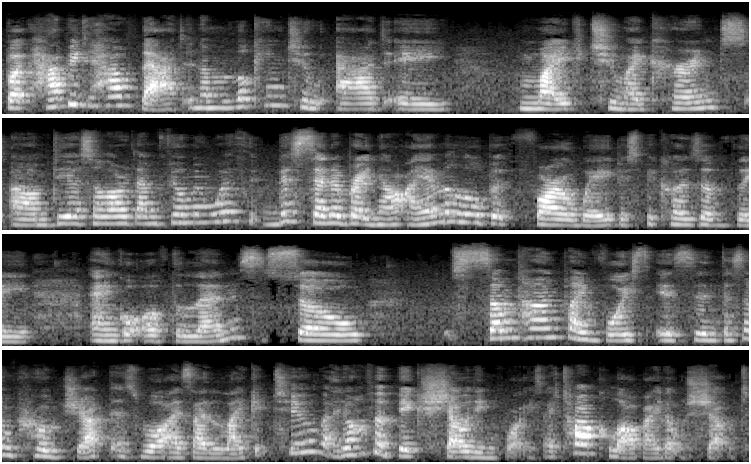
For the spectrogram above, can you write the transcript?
But happy to have that, and I'm looking to add a mic to my current um, DSLR that I'm filming with. This setup right now, I am a little bit far away just because of the angle of the lens. So sometimes my voice isn't doesn't project as well as I like it to. I don't have a big shouting voice. I talk a lot, but I don't shout.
